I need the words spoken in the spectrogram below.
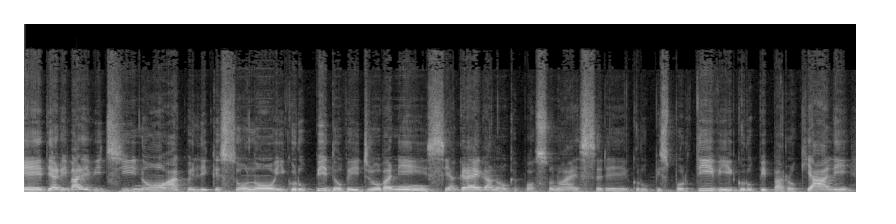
e di arrivare vicino a quelli che sono i gruppi dove i giovani si aggregano, che possono essere gruppi sportivi, gruppi parrocchiali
